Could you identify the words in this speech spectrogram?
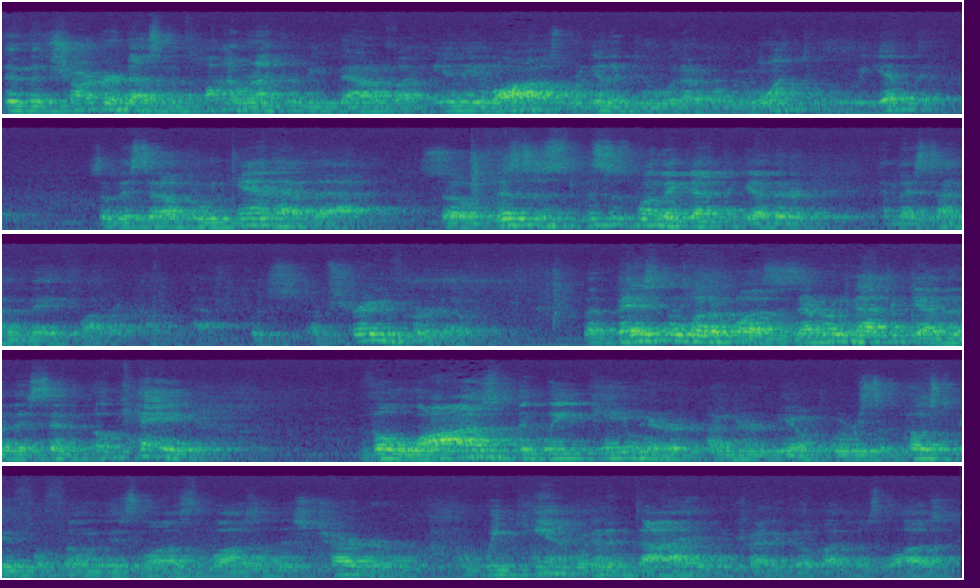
then the charter doesn't apply. We're not gonna be bound by any laws. We're gonna do whatever we want to get there. So they said, okay, we can't have that. So this is, this is when they got together and they signed the Mayflower Compact, which I'm sure you've heard of. But basically what it was is everyone got together, they said, okay, the laws that we came here under, you know, we were supposed to be fulfilling these laws, the laws of this charter. We can't, we're gonna die if we try to go by those laws.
